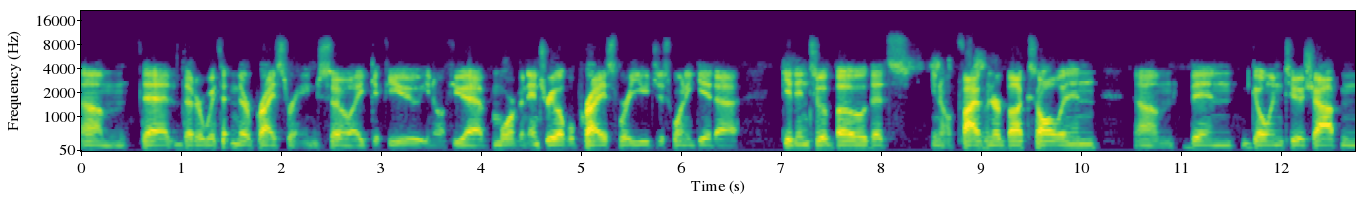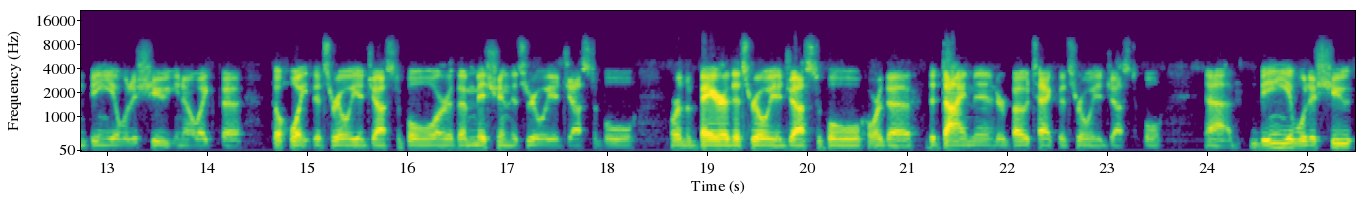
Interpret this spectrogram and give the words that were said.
um, that that are within their price range. So, like if you you know if you have more of an entry level price where you just want to get a get into a bow that's you know 500 bucks all in, um, then go into a shop and being able to shoot you know like the the Hoyt that's really adjustable or the Mission that's really adjustable or the bear that's really adjustable, or the the diamond or Bowtech that's really adjustable. Uh, being able to shoot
